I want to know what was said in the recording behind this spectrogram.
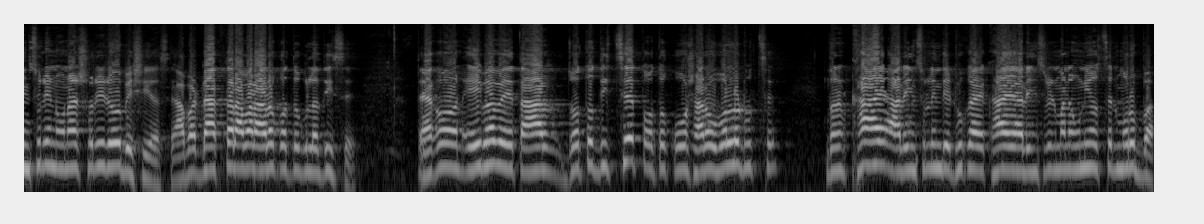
ইনসুলিন ওনার শরীরেও বেশি আছে। আবার ডাক্তার আবার আরও কতগুলো দিছে। তো এখন এইভাবে তার যত দিচ্ছে, তত কোষ আরও ওভারলোড হচ্ছে। ধরেন খায় আর ইনসুলিন দিয়ে ঢুকায়, খায় আর ইনসুলিন মানে উনি হচ্ছেন মুরব্বা।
